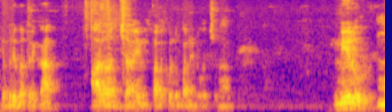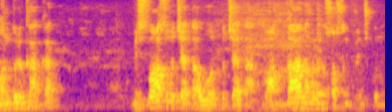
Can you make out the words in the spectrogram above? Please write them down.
ఫిబ్రి పత్రిక ఆరో అధ్యాయం పదకొండు పన్నెండు వచ్చినాలు మీరు మందులు కాక విశ్వాసము చేత ఓర్పు చేత వాగ్దానములను స్వతంత్రించుకుని.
